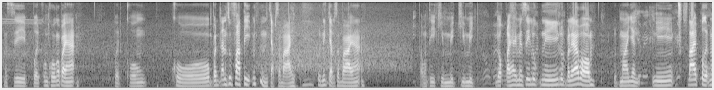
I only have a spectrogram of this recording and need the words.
เมสซี่เปิดโค้งๆเข้าไปฮะ เปิดโค้งโค้งเป็นอันซูฟาติจับสบายลูกนี้จับสบายฮะต่อมาที่คิมมิกคิมมิกยกไปให้เมสซี่ลูกนี้หลุดไปแล้วผมหลุดมาอย่างนี้ได้เปิดไหม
